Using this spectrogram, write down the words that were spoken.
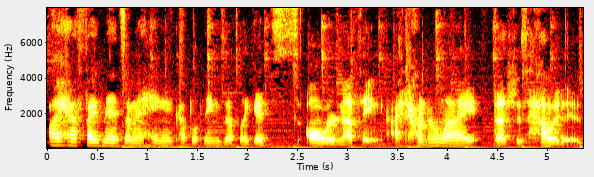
oh, I have five minutes. I'm gonna hang a couple things up. Like it's all or nothing. I don't know why. That's just how it is.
